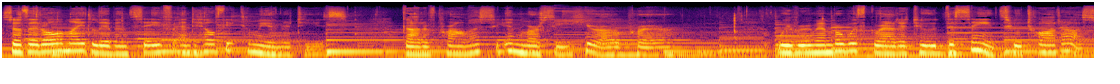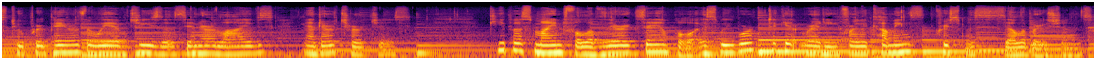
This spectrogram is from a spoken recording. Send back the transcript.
so that all might live in safe and healthy communities. God of promise, in mercy, hear our prayer. We remember with gratitude the saints who taught us to prepare the way of Jesus in our lives and our churches. Keep us mindful of their example as we work to get ready for the coming Christmas celebrations.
